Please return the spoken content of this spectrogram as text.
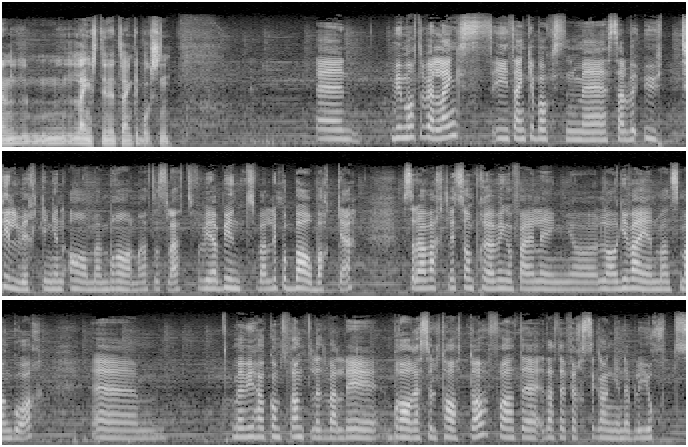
eh, lengst inn i tenkeboksen? Eh, vi måtte vel lengst i tenkeboksen med selve tilvirkningen av membran, rett og slett. For vi har begynt veldig på bar bakke. Så det har vært litt sånn prøving og feiling og lage veien mens man går. Um, men vi har kommet frem til et veldig bra resultat da, for at det, dette er første gangen det blir gjort.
